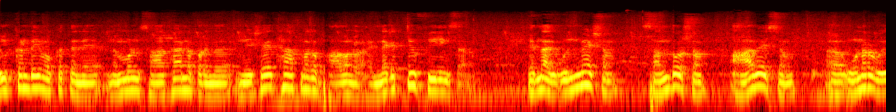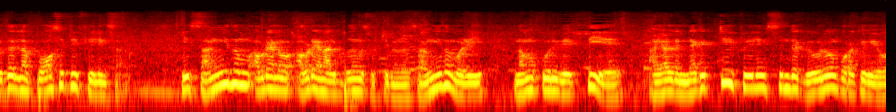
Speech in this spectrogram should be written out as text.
ഉത്കണ്ഠയും ഒക്കെ തന്നെ നമ്മൾ സാധാരണ പറയുന്നത് നിഷേധാത്മക ഭാവങ്ങളാണ് നെഗറ്റീവ് ഫീലിങ്സ് ആണ്. എന്നാൽ ഉന്മേഷം സന്തോഷം ആവേശം ഉണർവ് ഇതെല്ലാം പോസിറ്റീവ് ഫീലിങ്സ് ആണ്. ഈ സംഗീതം അവിടെയാണ് അവിടെയാണ് അത്ഭുതങ്ങൾ സൃഷ്ടിക്കുന്നത്. സംഗീതം വഴി നമുക്കൊരു വ്യക്തിയെ അയാളുടെ നെഗറ്റീവ് ഫീലിങ്സിന്റെ ഗൗരവം കുറയ്ക്കുകയോ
